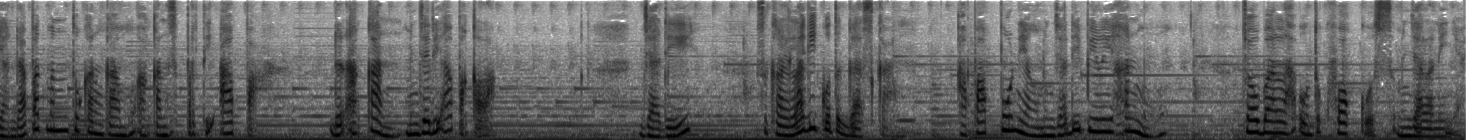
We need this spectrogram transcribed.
yang dapat menentukan kamu akan seperti apa dan akan menjadi apa kelak. Jadi, sekali lagi ku tegaskan, apa pun yang menjadi pilihanmu, cobalah untuk fokus menjalaninya.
